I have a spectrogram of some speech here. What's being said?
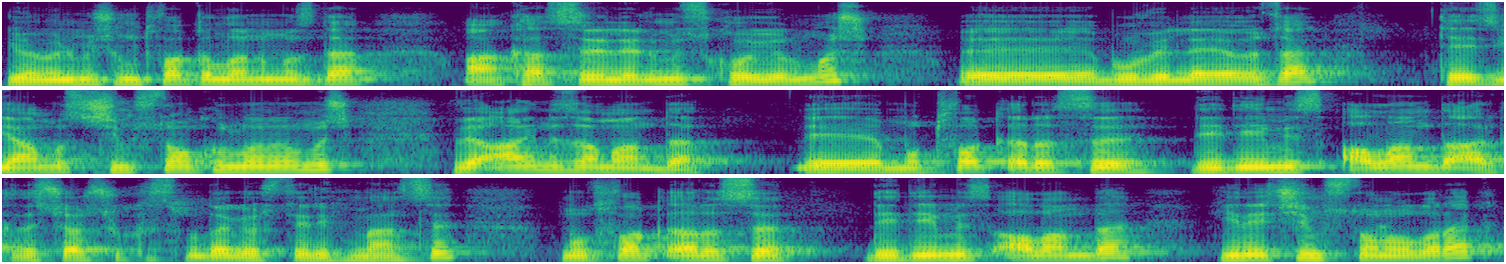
gömülmüş mutfak alanımızda ankastrelerimiz koyulmuş. Ee, bu villaya özel. Tezgahımız çimston kullanılmış ve aynı zamanda e, mutfak arası dediğimiz alan da arkadaşlar şu kısmı da göstereyim ben size. Mutfak arası dediğimiz alanda yine çimston olarak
